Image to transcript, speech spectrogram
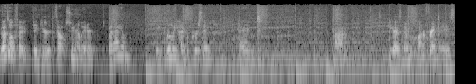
You guys will fi figure this out sooner or later, but I am a really hyper person and um, you guys know who Connor Franta is,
